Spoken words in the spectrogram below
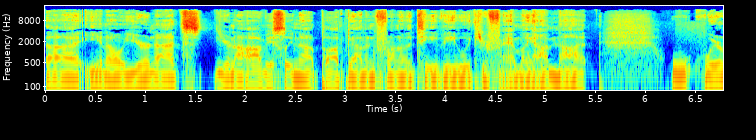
uh, you know you're not you're not obviously not plopped down in front of the TV with your family. I'm not. Where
